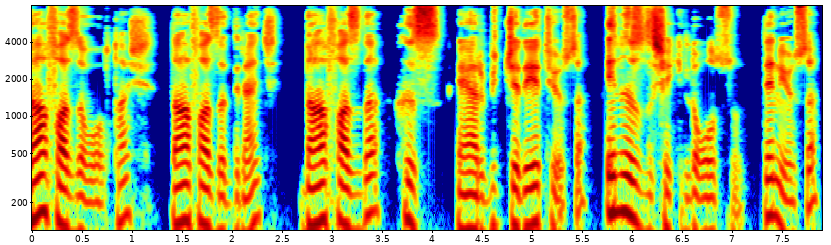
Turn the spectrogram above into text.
daha fazla voltaj, daha fazla direnç, daha fazla hız eğer bütçede yetiyorsa en hızlı şekilde olsun deniyorsa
